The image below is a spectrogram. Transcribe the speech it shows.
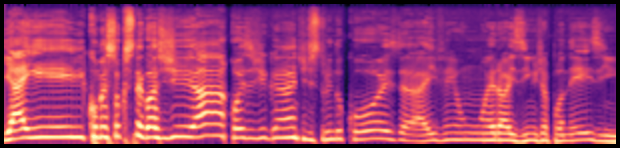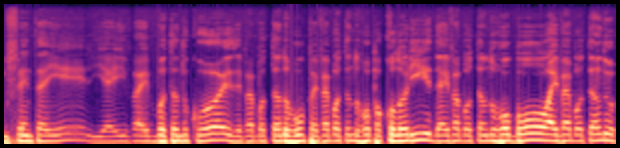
E aí começou com esse negócio de, ah, coisa gigante, destruindo coisa. Aí vem um heróizinho japonês e enfrenta ele. E aí vai botando coisa, vai botando roupa, vai botando roupa colorida, aí vai botando robô, aí vai botando.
